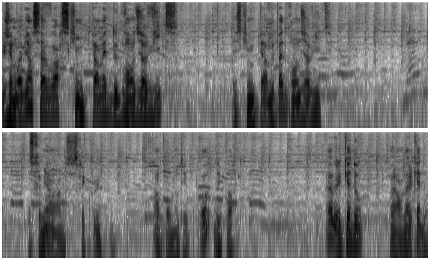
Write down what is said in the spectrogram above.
j'aimerais bien savoir ce qui me permet de grandir vite et ce qui me permet pas de grandir vite. Ce serait bien, hein, ce serait cool. Ah, on peut remonter. Oh, des portes. Ah, bah le cadeau. Voilà, on a le cadeau.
